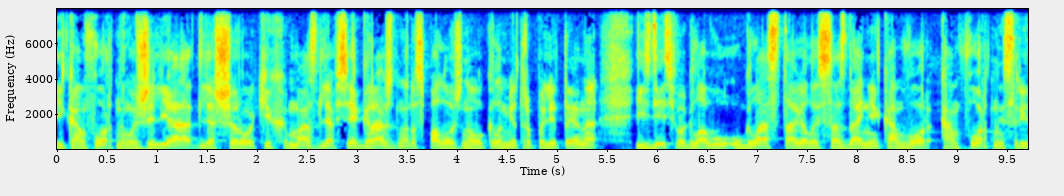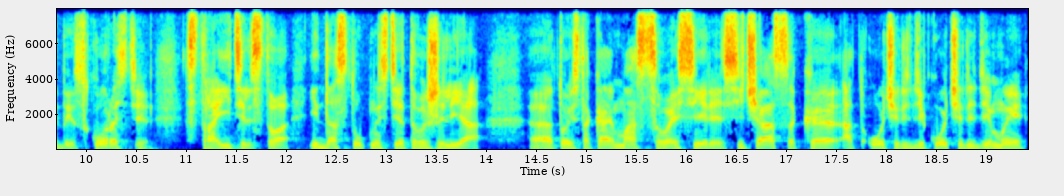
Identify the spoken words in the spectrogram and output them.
и комфортного жилья для широких масс, для всех граждан, расположенного около метрополитена, и здесь во главу угла ставилось создание комфор комфортной среды, скорости строительства и доступности этого жилья. Э, то есть такая массовая серия. Сейчас к, от очереди к очереди мы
